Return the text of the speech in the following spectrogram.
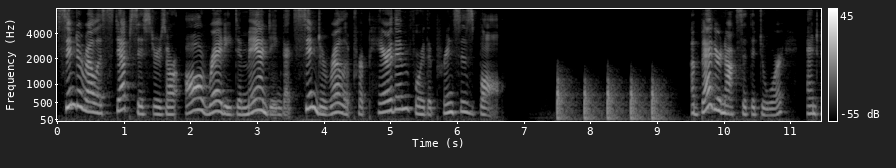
Cinderella's stepsisters are already demanding that Cinderella prepare them for the prince's ball. A beggar knocks at the door, and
